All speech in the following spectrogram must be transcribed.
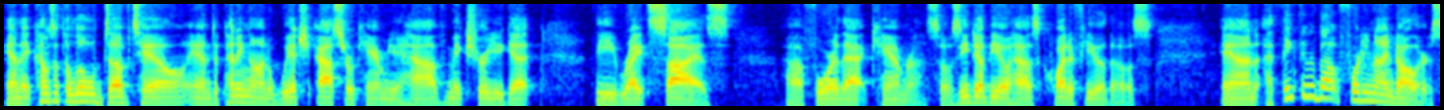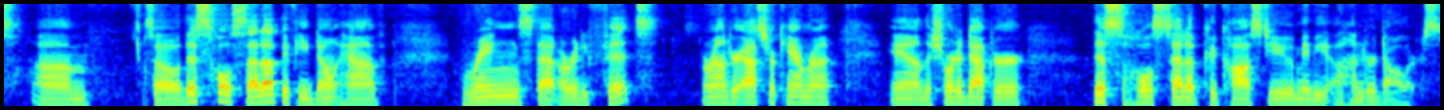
And it comes with a little dovetail, and depending on which Astro camera you have, make sure you get the right size uh, for that camera. So ZWO has quite a few of those. And I think they're about $49. Um, so this whole setup, if you don't have rings that already fit around your Astro camera, and the short adapter, this whole setup could cost you maybe $100.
